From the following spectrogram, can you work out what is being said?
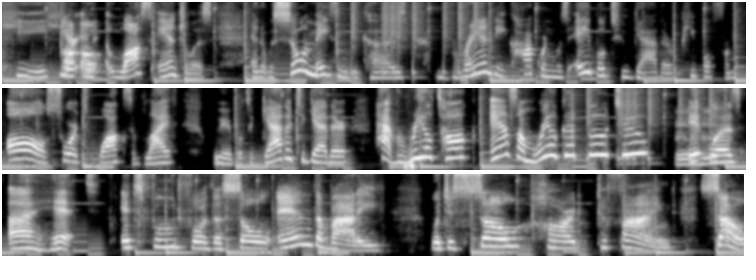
Here Uh-oh. in Los Angeles. And it was so amazing because Brandy Cochran was able to gather people from all sorts of walks of life. We were able to gather together, have real talk, and some real good food too. It Mhm. was a hit. It's food for the soul and the body, which is so hard to find. So,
